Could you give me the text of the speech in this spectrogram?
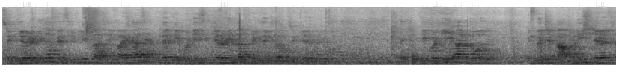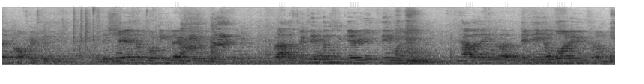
Securities are basically classified as the equity securities or fixed income securities. Equity are those in which a company shares the profits with you. They share the voting rights with you. Rather, fixed income security, they only have a, like, uh, they take a borrowing from you.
